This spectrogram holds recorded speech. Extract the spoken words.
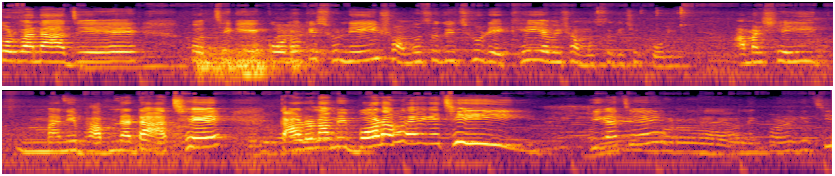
করবা না যে হচ্ছে গিয়ে কোনো কিছু নেই সমস্ত কিছু রেখেই আমি সমস্ত কিছু করি। আমার সেই মানে ভাবনাটা আছে কারণ আমি বড় হয়ে গেছি। ঠিক আছে? হ্যাঁ অনেক বড় গেছি।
